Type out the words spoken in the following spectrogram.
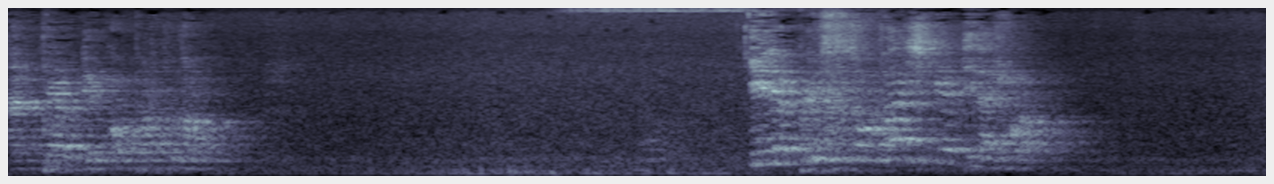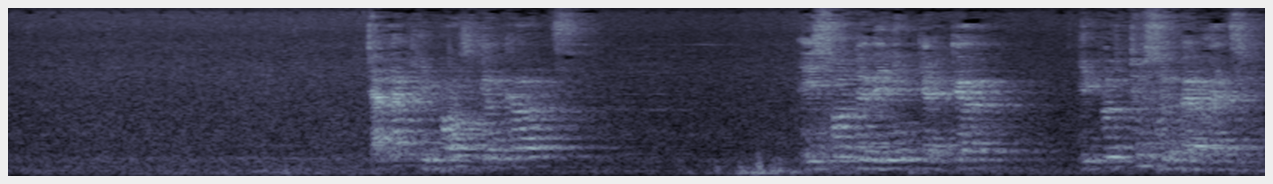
en termes de comportement. Il est plus sauvage qu'un villageois. Il y en a qui pensent que quand ils sont devenus quelqu'un, ils peuvent tout se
